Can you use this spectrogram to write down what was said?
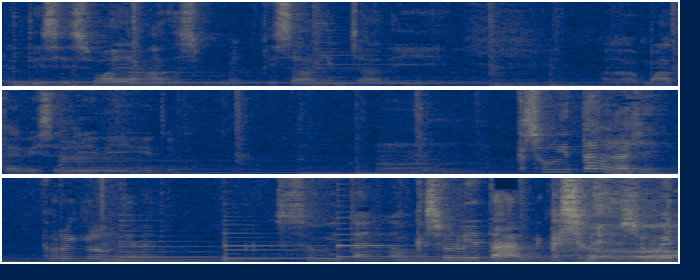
jadi siswa yang harus bisa mencari uh, materi sendiri gitu Hmm. Kesulitan nggak sih kurikulum sekarang? Kesulitan kok. Kesulitan, kesu Oh. sulit,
